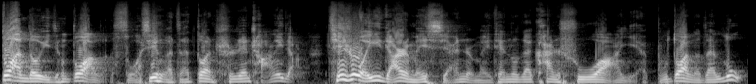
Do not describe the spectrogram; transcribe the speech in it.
断都已经断了，索性啊再断时间长一点。其实我一点也没闲着，每天都在看书啊，也不断的在录。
